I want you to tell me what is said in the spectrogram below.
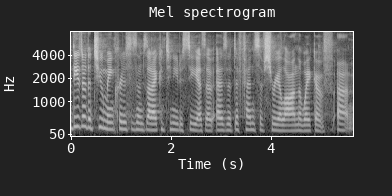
these are the two main criticisms that I continue to see as a, as a defense of Sharia law in the wake of um,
